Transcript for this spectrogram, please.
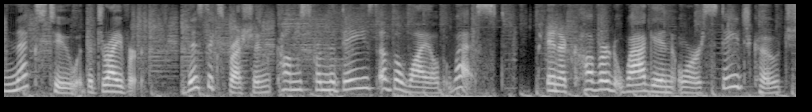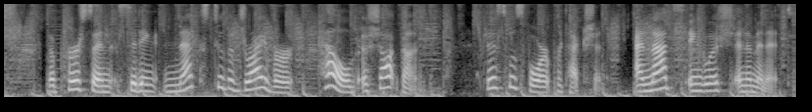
next to the driver. This expression comes from the days of the Wild West. In a covered wagon or stagecoach, the person sitting next to the driver held a shotgun. This was for protection. And that's English in a minute.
